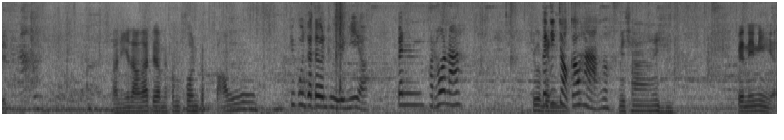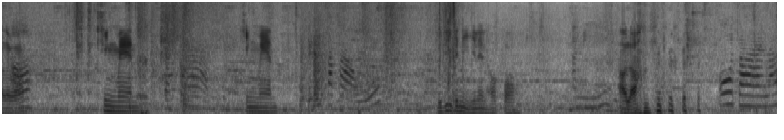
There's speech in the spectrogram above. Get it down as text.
ลิตร ตอนนี้เราก็เดินมาตรงโซนกระเป๋า พี่คุณจะเดินถืออย่างนี้เหรอ เป็นขอโทษนะที่มันเป็นเป็นจิ้งจอกเก้าหางเหรอ ไม่ใช่ เป็นไอ้นี่อะไรอ๋อวะ คิงแมนกระชากคิงแมนนี่ปลาเก๋า ดูดีเป็นหนีเลยนะปออันนี้ เอาเหรอ โอ้ตายละ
